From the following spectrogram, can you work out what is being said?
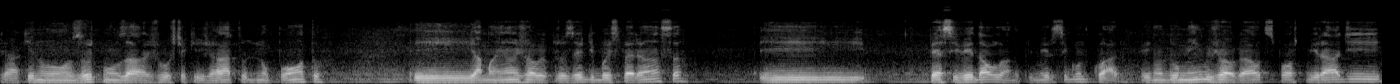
Já aqui nos últimos ajustes aqui já, tudo no ponto. E amanhã joga Cruzeiro de Boa Esperança e PSV da Holanda, primeiro e segundo quadro. E no domingo joga Alto Esporte Mirade e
